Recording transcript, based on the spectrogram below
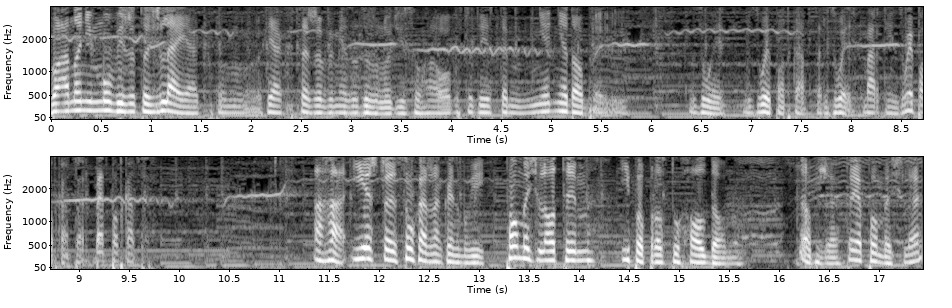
Bo Anonim mówi, że to źle, jak, jak chce, żeby mnie za dużo ludzi słuchało, bo wtedy jestem nie, niedobry i zły, zły podcaster, zły, Martin, zły podcaster, bad podcaster. Aha, i jeszcze słuchacz na koniec mówi, pomyśl o tym i po prostu hold on. Dobrze, to ja pomyślę.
